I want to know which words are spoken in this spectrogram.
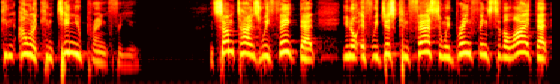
can, I want to continue praying for you. And sometimes we think that, you know, if we just confess and we bring things to the light, that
